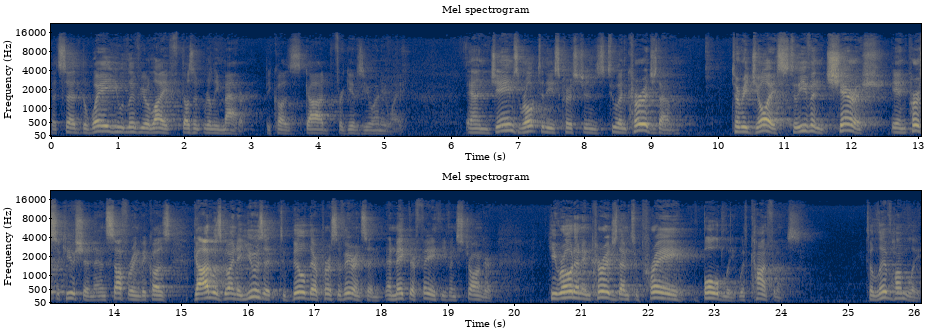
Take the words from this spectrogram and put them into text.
that said the way you live your life doesn't really matter because God forgives you anyway. And James wrote to these Christians to encourage them to rejoice, to even cherish in persecution and suffering because God was going to use it to build their perseverance and, and make their faith even stronger. He wrote and encouraged them to pray boldly with confidence, to live humbly.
